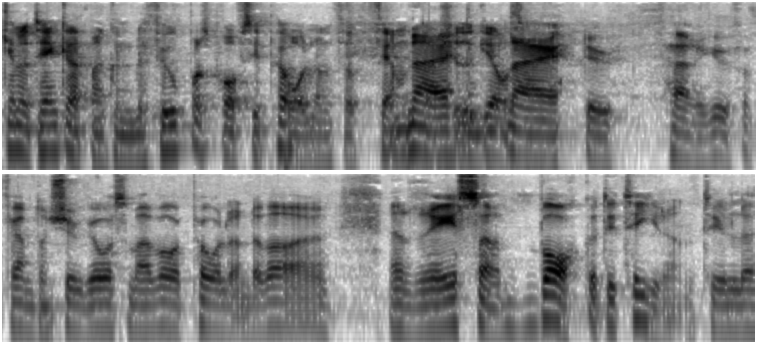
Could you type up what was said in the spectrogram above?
kan du tänka dig att man kunde bli fotbollsproffs i Polen för 15-20 Nej, år sedan? nej du. Herregud, för 15-20 år sedan man var i Polen. Det var en, resa bakåt i tiden. Till,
